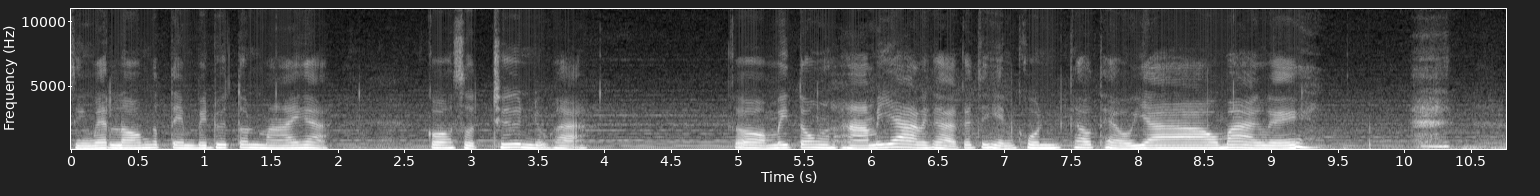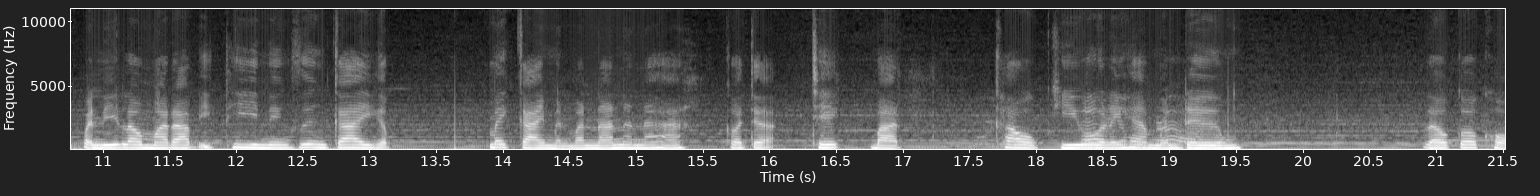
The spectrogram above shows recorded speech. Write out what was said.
สิ่งแวดล้อมก็เต็มไปด้วยต้นไม้ค่ะ ก็สดชื่นอยู่ค่ะ ก็ไม่ต้องหาไม่ยากเลยค่ะ ก็จะเห็นคนเข้าแถวยาวมากเลย วันนี้เรามารับอีกที่หนึ่งซึ่งใกล้กับไม่ไกลเหมือนวันนั้นน่ะนะคะ ก็จะเช็คบัตรเข้าคิวอะไรค่ะเหมือนเดิม แล้วก็ขอ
